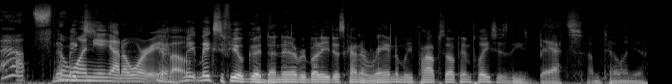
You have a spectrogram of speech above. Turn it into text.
That's That the makes- one you got to worry yeah, about. ma- makes you feel good, doesn't it? Everybody just kind of randomly pops up in places. These bats, I'm telling you,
